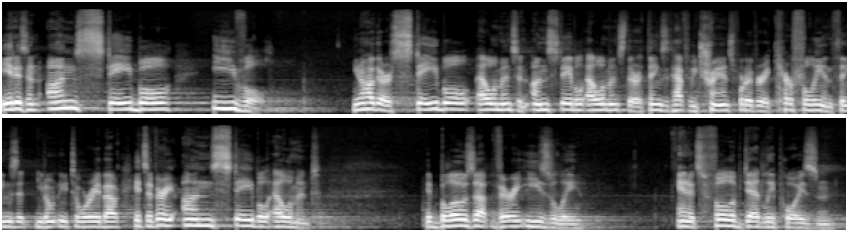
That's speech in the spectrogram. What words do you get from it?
it is an unstable evil. You know how there are stable elements and unstable elements? There are things that have to be transported very carefully and things that you don't need to worry about. It's a very unstable element. It blows up very easily, and it's full of deadly poison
